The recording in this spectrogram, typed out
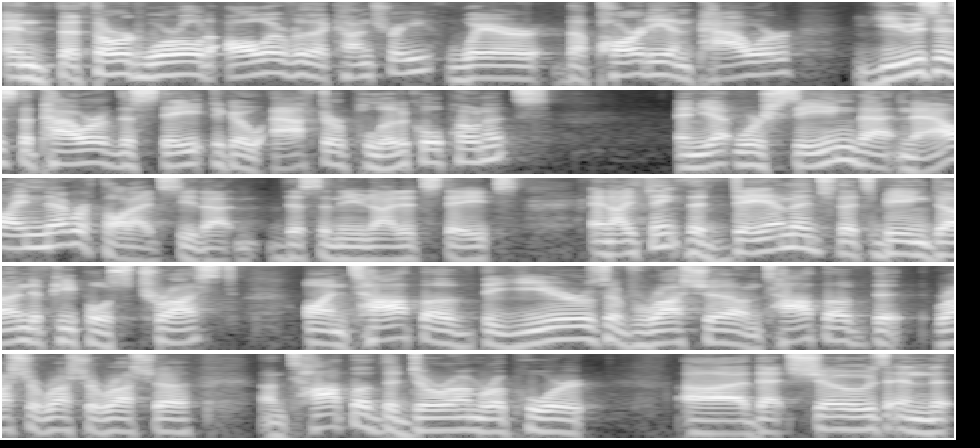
in the third world all over the country where the party in power uses the power of the state to go after political opponents. And yet we're seeing that now. I never thought I'd see that this in the United States. And I think the damage that's being done to people's trust on top of the years of Russia, on top of the Russia, Russia, Russia, on top of the Durham report uh, that shows, and the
